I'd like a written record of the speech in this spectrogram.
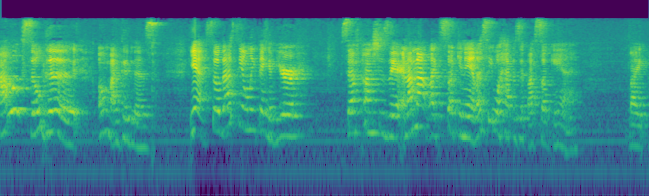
I look so good. Oh my goodness. Yeah, so that's the only thing if you're self-conscious there. And I'm not like sucking in. Let's see what happens if I suck in like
